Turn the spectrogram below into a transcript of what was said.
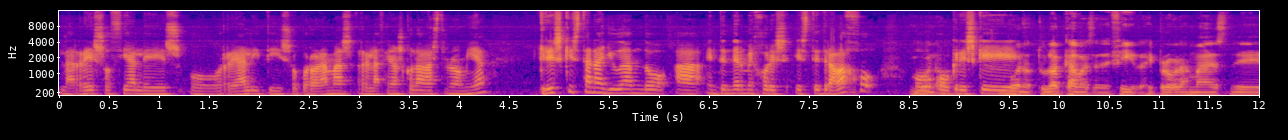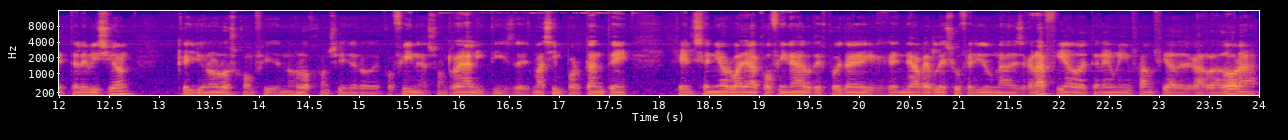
las redes sociales o realities o programas relacionados con la gastronomía, ¿crees que están ayudando a entender mejor este trabajo o, crees que.? Bueno, tú lo acabas de decir. Hay programas de televisión que yo no los, no los considero de cocina, son realities. Es más importante que el señor vaya a cocinar después de, haberle sufrido una desgracia o de tener una infancia desgarradora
